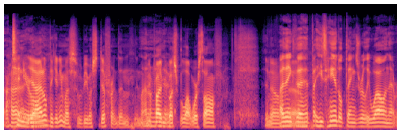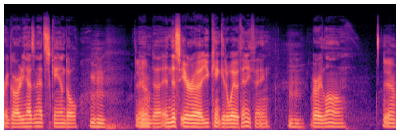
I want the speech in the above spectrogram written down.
a Uh, 10 year Yeah, I don't think any of us would be much different than. we'd don't probably be much a lot worse off. You know. I think uh, that he's handled things really well in that regard. He hasn't had scandal, hmm Yeah. and uh, in this era, you can't get away with anything hmm very long. Yeah.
